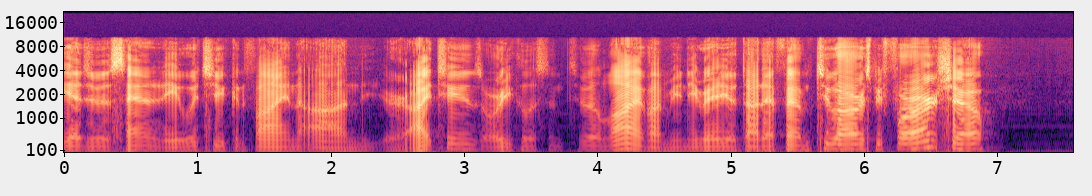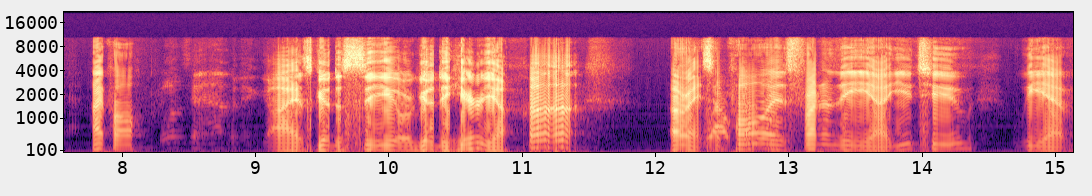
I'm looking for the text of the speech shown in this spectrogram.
The Edge of Insanity, which you can find on your iTunes or you can listen to it live on MutinyRadio.fm two hours before our show. Hi, Paul. What's happening, guys, good to see you or good to hear you. All right, so Paul is front of the uh, YouTube. We have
